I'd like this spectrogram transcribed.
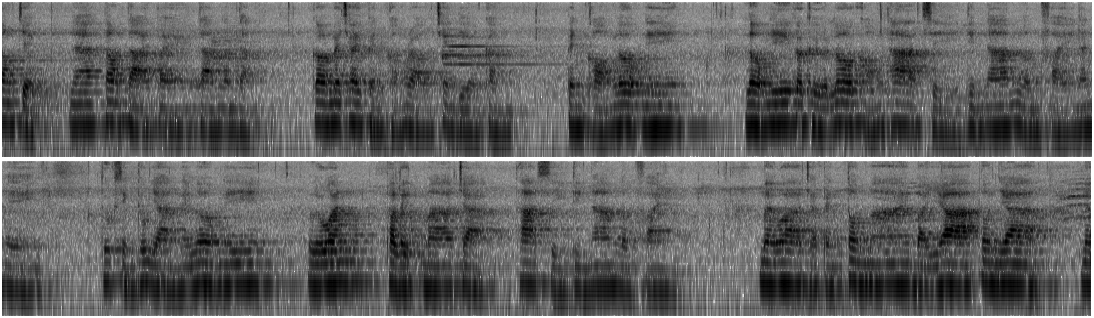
ต้องเจ็บและต้องตายไปตามลำดับ ก็ไม่ใช่เป็นของเราเช่นเดียวกัน เป็นของโลกนี้ โลกนี้ก็คือโลกของธาตุสี่ดินน้ำลมไฟนั่นเอง ทุกสิ่งทุกอย่างในโลกนี้ ล้วนผลิตมาจากธาตุสี่ดินน้ำลมไฟ ไม่ว่าจะเป็นต้นไม้ใบหญ้าต้นหญ้า ไม่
